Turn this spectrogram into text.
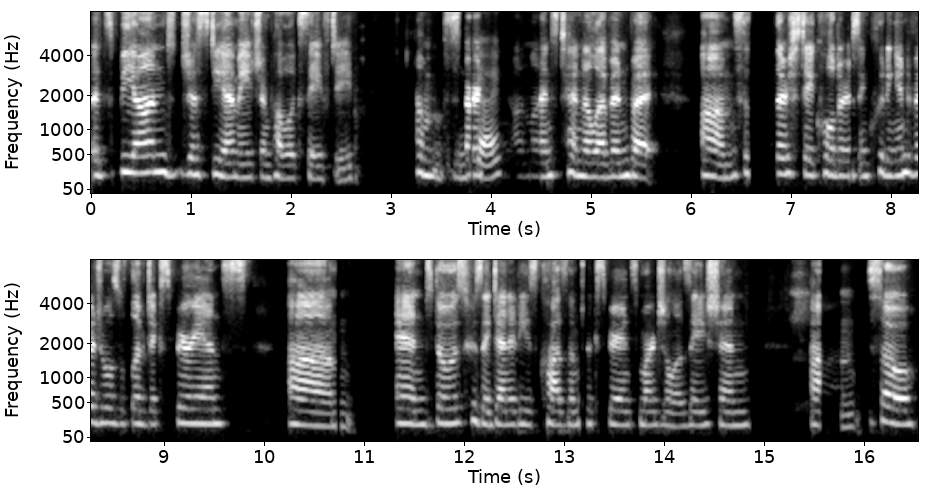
it's beyond just DMH and public safety. Um, starting Okay, on lines 10 and 11, but um, so other stakeholders, including individuals with lived experience um, and those whose identities cause them to experience marginalization. Um, so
